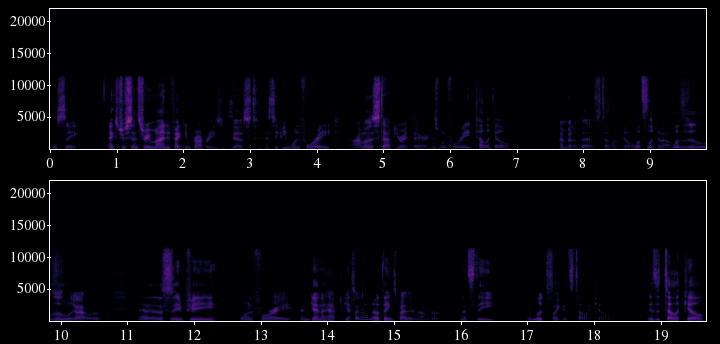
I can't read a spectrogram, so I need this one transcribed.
We'll see. Extrasensory mind affecting properties exist. SCP-148. I'm gonna stop you right there. Is 148 telekill? I'm gonna bet it's telekill. Let's look it up. Let's just, let's just look it up. SCP-148. I'm gonna have to guess. I don't know things by their number. That's the. It looks like it's telekill. Is it telekill?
